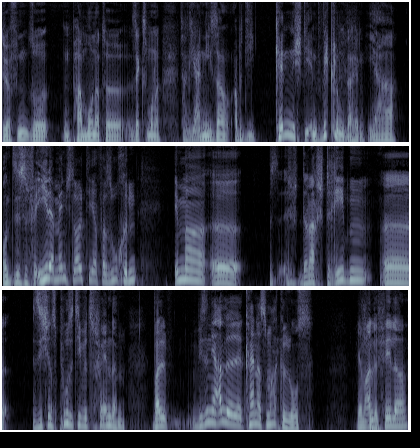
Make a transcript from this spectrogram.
dürfen, so ein paar Monate, sechs Monate, sagen die, ja, Nisa, aber die kennen nicht die Entwicklung dahin. Ja, und für jeder Mensch sollte ja versuchen, immer äh, danach streben, äh, sich ins Positive zu verändern. Weil wir sind ja alle, keiner ist makellos. Wir haben alle Fehler.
